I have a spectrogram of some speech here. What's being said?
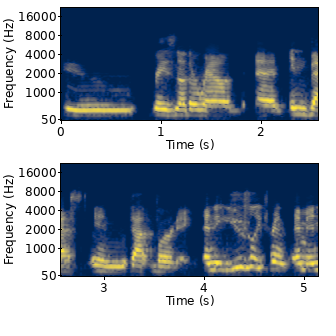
to raise another round and invest in that learning. And it usually trans. I mean,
